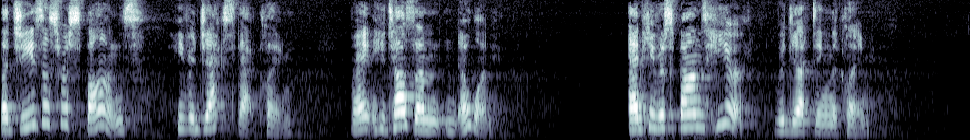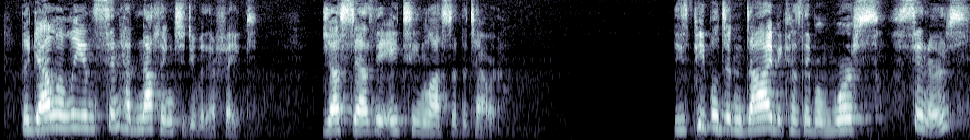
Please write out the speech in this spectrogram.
But Jesus responds, he rejects that claim, right? He tells them, No one. And he responds here, rejecting the claim. The Galileans' sin had nothing to do with their fate, just as the 18 lost at the tower. These people didn't die because they were worse sinners.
